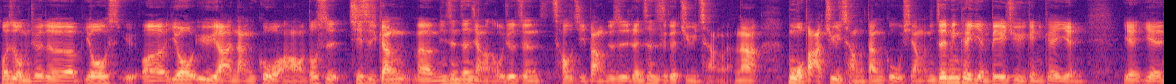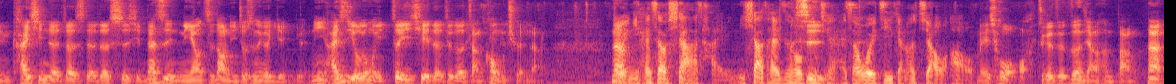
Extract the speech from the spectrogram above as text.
或者我们觉得忧呃忧郁啊难过啊，都是其实刚呃民生真讲，我觉得真的超级棒，就是人生是个剧场了，那莫把剧场当故乡。你这边可以演悲剧，给你可以演演演开心的的的的事情，但是你要知道，你就是那个演员，你还是有拥有这一切的这个掌控权啊。那对，你还是要下台，你下台之后，并且还是要为自己感到骄傲。没错，哇，这个真真的讲的很棒。那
